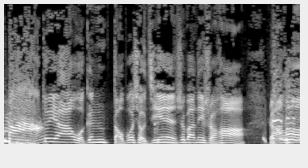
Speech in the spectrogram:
嘛。对呀、我跟导播小金是吧？那时候，然后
